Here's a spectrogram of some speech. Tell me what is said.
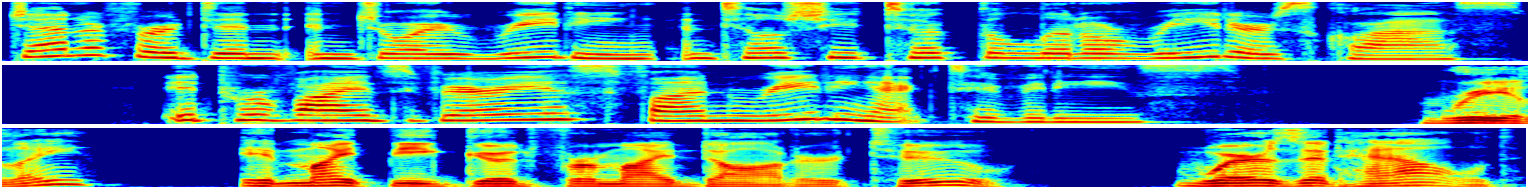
Jennifer didn't enjoy reading until she took the Little Readers class. It provides various fun reading activities. Really? It might be good for my daughter, too. Where's it held?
